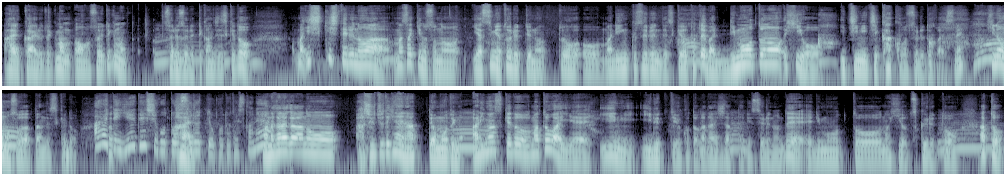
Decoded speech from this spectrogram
早く帰るとき、まあ、そういうときもそれぞれって感じですけど、まあ、意識してるのは、まあ、さっきのその休みを取るっていうのと、まあ、リンクするんですけど、例えばリモートの日を1日確保するとかですね。昨日もそうだったんですけど、あえて家で仕事をするっていうことですかね、まあ、なかなかあのあ集中できないなって思う時もありますけど、まあ、とはいえ家にいるっていうことが大事だったりするので、えリモートの日を作るとあと,、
